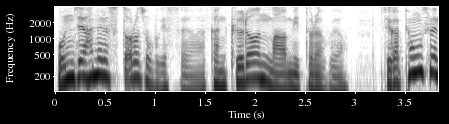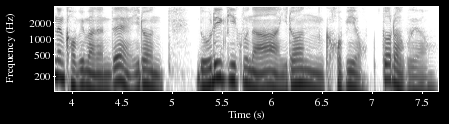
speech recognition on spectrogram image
언제 하늘에서 떨어져 보겠어요. 약간 그런 마음이 있더라고요. 제가 평소에는 겁이 많은데 이런 놀이기구나 이런 겁이 없더라고요.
